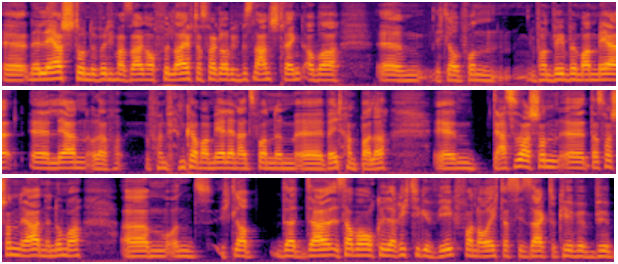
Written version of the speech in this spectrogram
äh, eine Lehrstunde, würde ich mal sagen, auch für live. Das war, glaube ich, ein bisschen anstrengend, aber ähm, ich glaube, von, von wem will man mehr äh, lernen oder von wem kann man mehr lernen als von einem äh, Welthandballer? Ähm, das war schon, äh, das war schon ja eine Nummer. Ähm, und ich glaube, da, da ist aber auch der richtige Weg von euch, dass ihr sagt, okay, wir, wir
